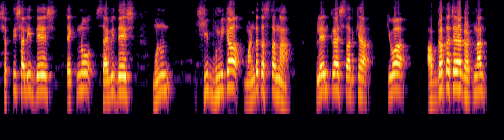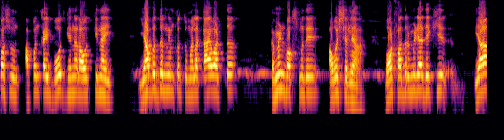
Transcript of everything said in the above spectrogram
शक्तिशाली देश टेक्नो सॅवी देश म्हणून ही भूमिका मांडत असताना प्लेन क्रॅशसारख्या किंवा अपघाताच्या या घटनांपासून आपण काही बोध घेणार आहोत की नाही याबद्दल नेमकं तुम्हाला काय वाटतं? कमेंट बॉक्समध्ये अवश्य लिहा. गॉडफादर मीडिया देखील या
